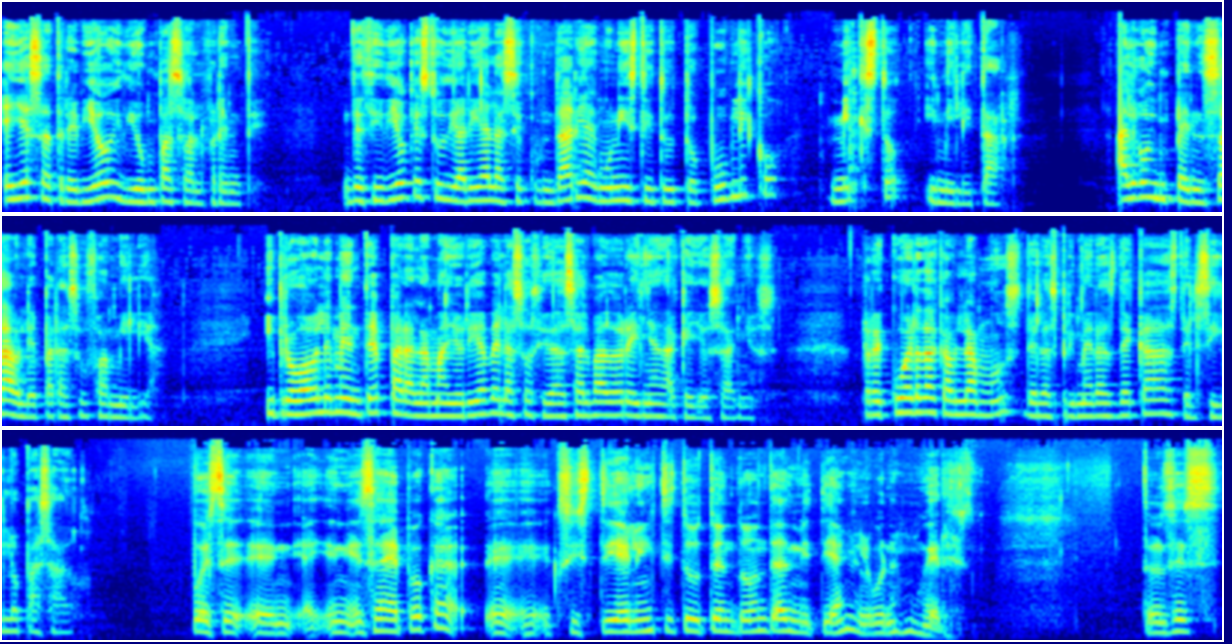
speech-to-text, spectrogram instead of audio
Ella se atrevió y dio un paso al frente. Decidió que estudiaría la secundaria en un instituto público mixto y militar, algo impensable para su familia y probablemente para la mayoría de la sociedad salvadoreña de aquellos años. Recuerda que hablamos de las primeras décadas del siglo pasado. Pues eh, en, esa época eh, existía el instituto en donde admitían algunas mujeres. Entonces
